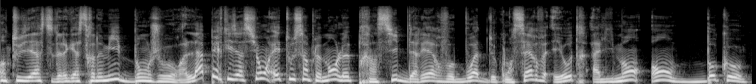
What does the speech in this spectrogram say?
Enthousiaste de la gastronomie, bonjour. L'apertisation est tout simplement le principe derrière vos boîtes de conserve et autres aliments en bocaux.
